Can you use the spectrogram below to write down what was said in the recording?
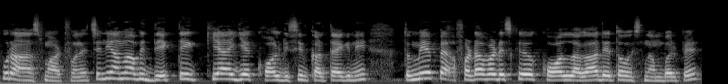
पुराना स्मार्टफ़ोन है। चलिए हम अभी देखते हैं क्या ये कॉल रिसीव करता है कि नहीं। तो मैं फटाफट इसके कॉल लगा देता हूँ इस नंबर पर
